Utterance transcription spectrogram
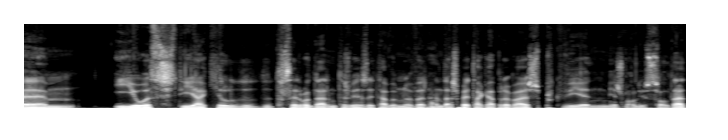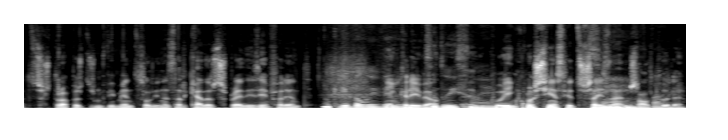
Um, e eu assistia àquilo de, de, terceiro andar, muitas vezes deitava-me na varanda a espreitar cá para baixo, porque via mesmo ali os soldados, as tropas dos movimentos ali nas arcadas dos prédios em frente. Incrível viver Incrível. tudo isso, não é? Com a inconsciência dos seis Sim, anos na altura. Claro.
